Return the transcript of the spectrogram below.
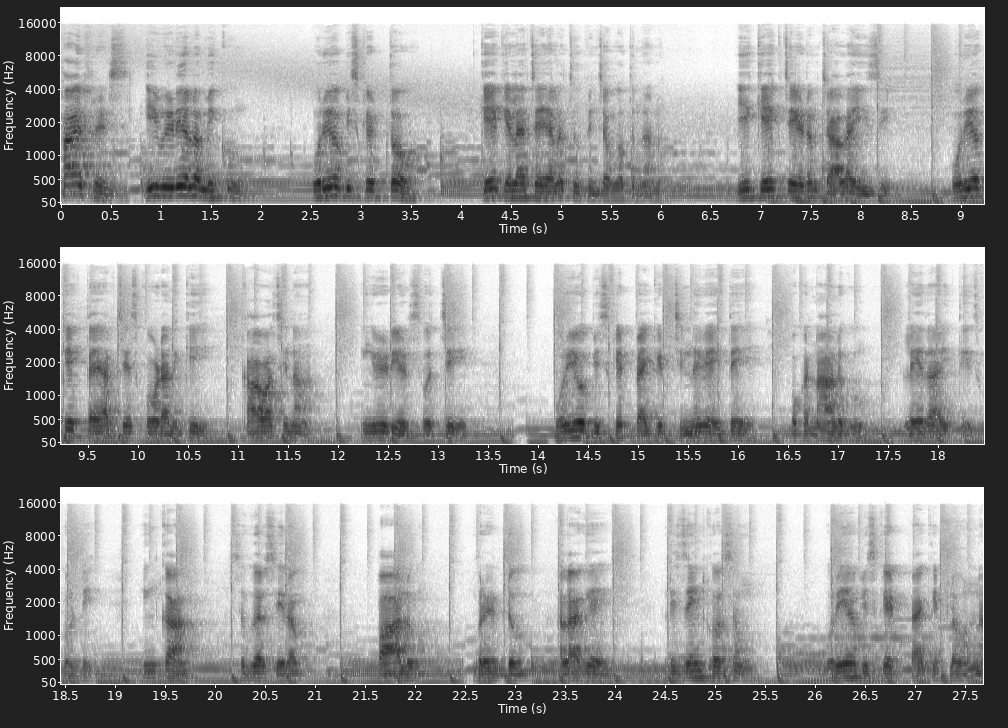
హాయ్ ఫ్రెండ్స్ ఈ వీడియోలో మీకు ఒరియో బిస్కెట్తో కేక్ ఎలా చేయాలో చూపించబోతున్నాను. ఈ కేక్ చేయడం చాలా ఈజీ. ఒరియో కేక్ తయారు చేసుకోవడానికి కావాల్సిన ఇంగ్రీడియంట్స్ వచ్చి ఒరియో బిస్కెట్ ప్యాకెట్ చిన్నవి అయితే ఒక నాలుగు లేదా ఐదు తీసుకోండి. ఇంకా షుగర్ సిరప్ పాలు బ్రెడ్ అలాగే డిజైన్ కోసం ఒరియో బిస్కెట్ ప్యాకెట్లో ఉన్న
